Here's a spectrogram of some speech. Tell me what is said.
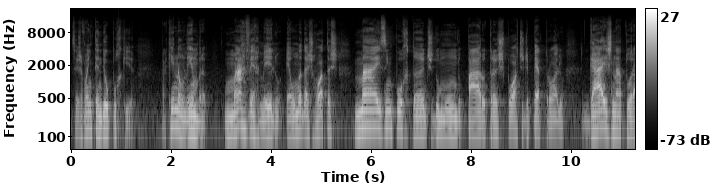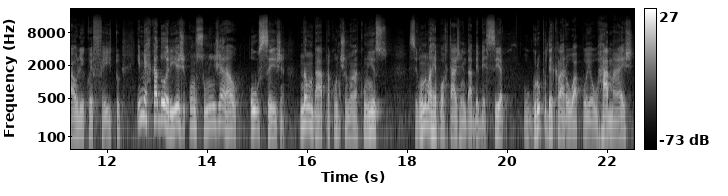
Você já vai entender o porquê. Para quem não lembra, o Mar Vermelho é uma das rotas mais importantes do mundo para o transporte de petróleo, gás natural liquefeito e mercadorias de consumo em geral. Ou seja, não dá para continuar com isso. Segundo uma reportagem da BBC, o grupo declarou apoio ao Hamas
